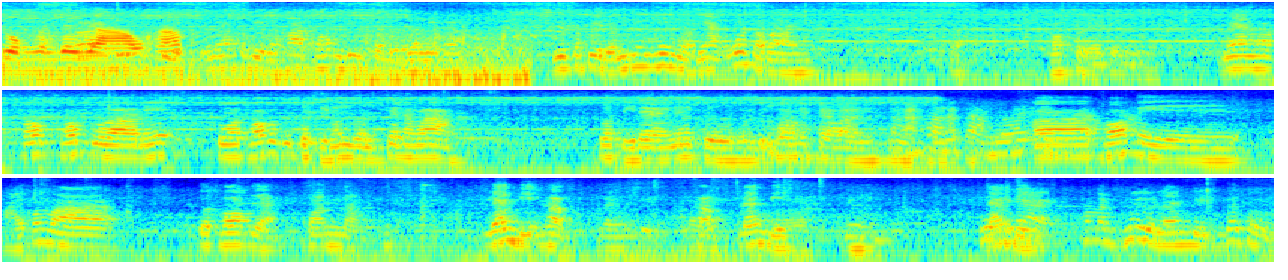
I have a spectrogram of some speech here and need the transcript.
ชมกันยาวๆครับดูสปีดมันนิ่งๆแบบเนี้ยโอ้สบายแม่นครับท็อปท็อปตัวนี้ตัวท็อปก็คือตัวสีน้ำเงินแค่ทางล่างตัวสีแดงเนี่ยคือสามพันสามร้อยอ่าท็อปนี่หมายความว่าตัวท็อปเนี่ยความหนักแรงบิดครับแรงบิดครับแรงบิดอืมแรงบิดถ้ามันพื้นแรงบิดก็สูง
